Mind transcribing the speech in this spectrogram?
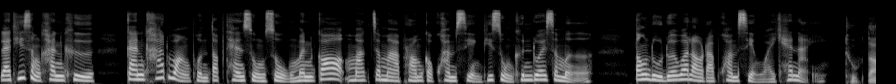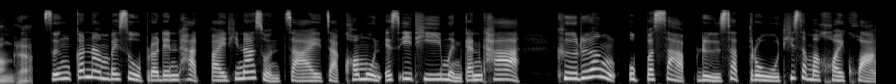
และที่สำคัญคือ การคาดหวังผลตอบแทนสูงๆ มันก็มักจะมาพร้อมกับความเสี่ยงที่สูงขึ้นด้วยเสมอ ต้องดูด้วยว่าเรารับความเสี่ยงไว้แค่ไหน ถูกต้องครับ ซึ่งก็นำไปสู่ประเด็นถัดไปที่น่าสนใจจากข้อมูล SET เหมือนกันค่ะ คือเรื่องอุปสรรคหรือศัตรูที่จะมาคอยขวาง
